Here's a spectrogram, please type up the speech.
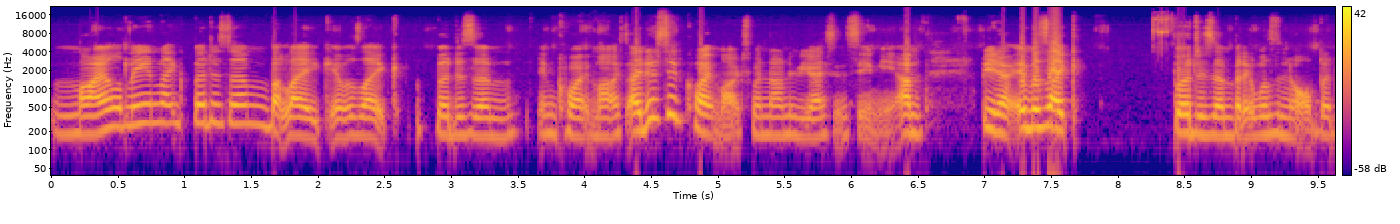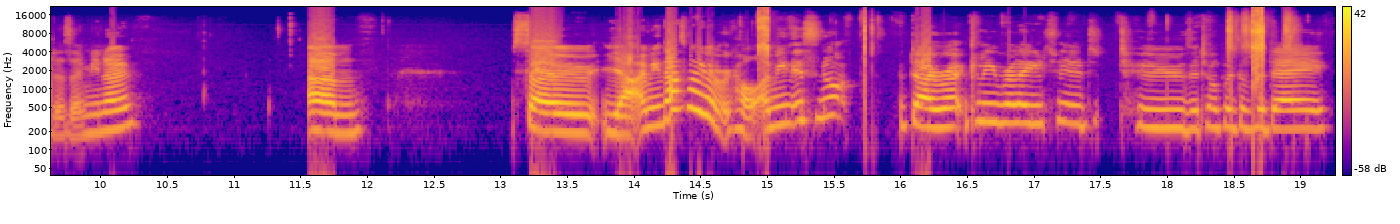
mildly in like Buddhism, but like it was like Buddhism in quite marks. I just did quite marks when none of you guys can see me. Um, but you know, it was like Buddhism, but it was not Buddhism. You know. Um. So yeah, I mean that's my favorite cult. I mean it's not directly related to the topic of the day,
